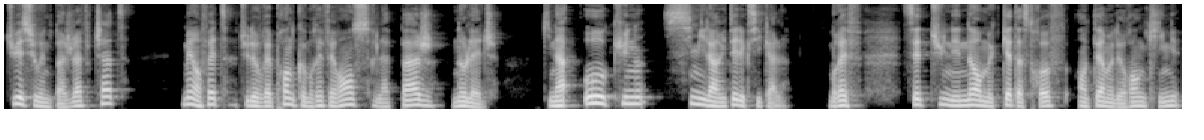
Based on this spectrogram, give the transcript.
tu es sur une page live chat, mais en fait tu devrais prendre comme référence la page knowledge, qui n'a aucune similarité lexicale. Bref, c'est une énorme catastrophe en termes de ranking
